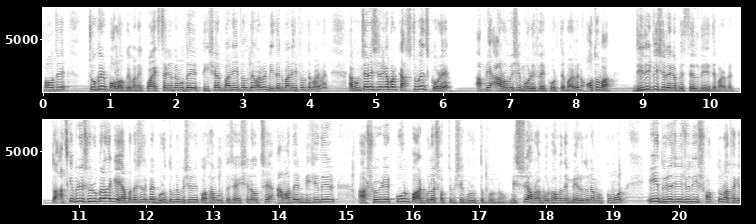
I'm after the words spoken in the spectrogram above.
সহজে চোখের পলকে মানে কয়েক সেকেন্ডের মধ্যে টি শার্ট বানিয়ে ফেলতে পারবেন ডিজাইন বানিয়ে ফেলতে পারবেন এবং চাইলে সেটাকে আবার কাস্টমাইজ করে আপনি আরও বেশি মডিফাই করতে পারবেন অথবা ডিরেক্টলি সেটাকে আপনি সেল দিয়ে দিতে পারবেন। তো আজকে ভিডিও শুরু করার আগে আপনাদের সাথে একটা গুরুত্বপূর্ণ বিষয় নিয়ে কথা বলতে চাই, সেটা হচ্ছে আমাদের নিজেদের শরীরের কোন পার্টগুলো সবচেয়ে বেশি গুরুত্বপূর্ণ? নিশ্চয়ই আমরা বলব আমাদের মেরুদণ্ড এবং কোমর। এই দুটো জিনিস যদি শক্ত না থাকে,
